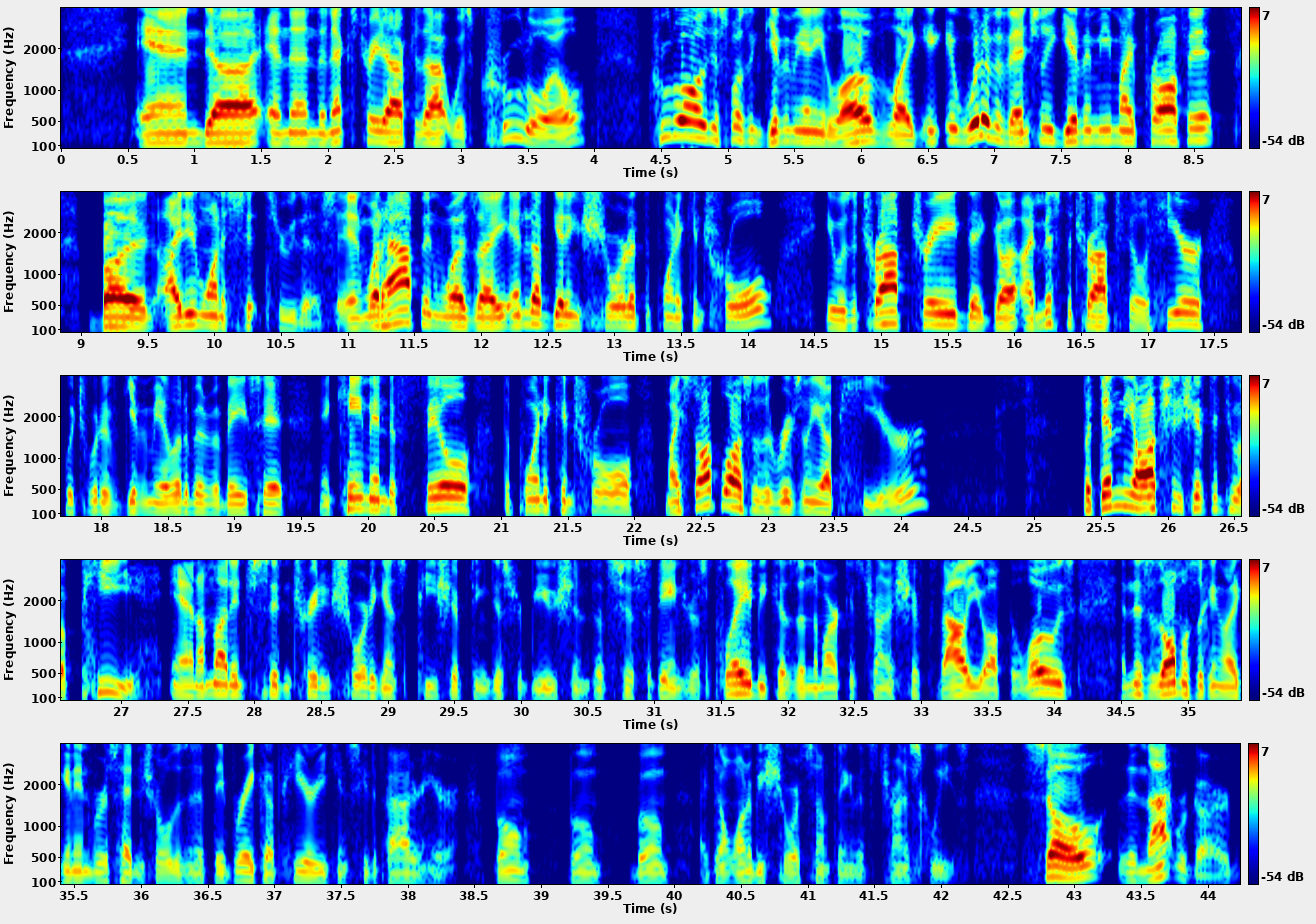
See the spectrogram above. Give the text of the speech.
And uh, and then the next trade after that was crude oil. Crude oil just wasn't giving me any love. Like it, it would have eventually given me my profit, but I didn't want to sit through this. And what happened was I ended up getting short at the point of control. It was a trap trade that got I missed the trap fill here, which would have given me a little bit of a base hit, and came in to fill the point of control. My stop loss was originally up here but then the auction shifted to a P, and I'm not interested in trading short against P shifting distributions. That's just a dangerous play because then the market's trying to shift value off the lows, and this is almost looking like an inverse head and shoulders. And if they break up here, you can see the pattern here. Boom, boom, boom. I don't want to be short something that's trying to squeeze. So in that regard,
